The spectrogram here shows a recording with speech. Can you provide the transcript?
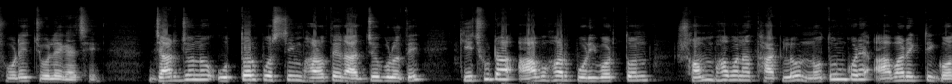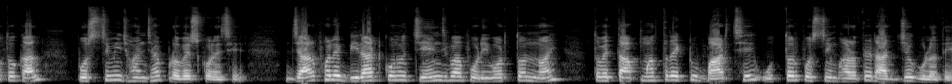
সরে চলে গেছে। যার জন্য উত্তর পশ্চিম ভারতের রাজ্যগুলোতে কিছুটা আবহাওয়ার পরিবর্তন সম্ভাবনা থাকলেও নতুন করে আবার একটি গতকাল পশ্চিমী ঝঞ্ঝা প্রবেশ করেছে, যার ফলে বিরাট কোনো চেঞ্জ বা পরিবর্তন নয়, তবে তাপমাত্রা একটু বাড়ছে উত্তর পশ্চিম ভারতের রাজ্যগুলোতে।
